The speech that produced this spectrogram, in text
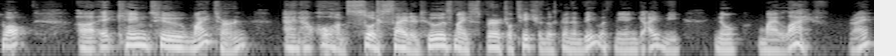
Well uh, it came to my turn and oh I'm so excited. Who is my spiritual teacher that's going to be with me and guide me you know my life right?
